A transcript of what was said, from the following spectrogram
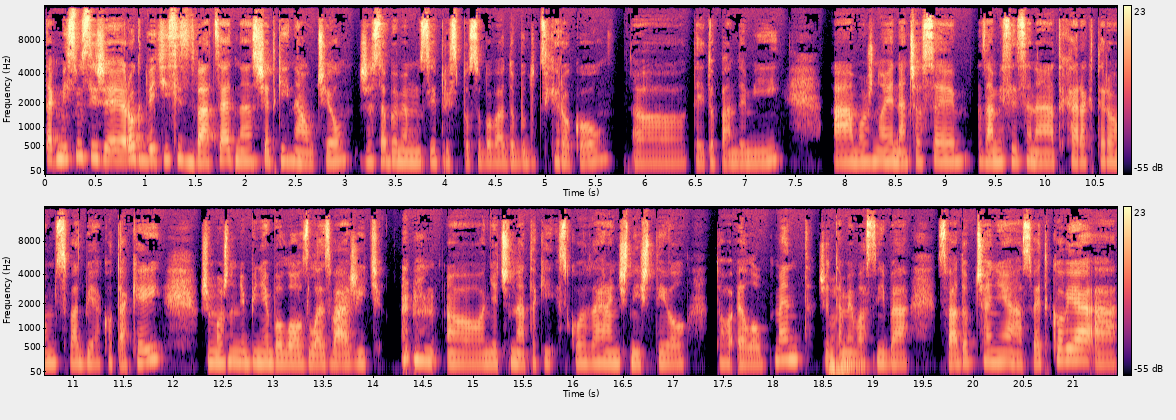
Tak myslím si, že rok 2020 nás všetkých naučil, že sa budeme musieť prispôsobovať do budúcich rokov uh, tejto pandémii. A možno je na čase zamyslieť sa nad charakterom svadby ako takej, že možno by nebolo zle zvážiť uh, niečo na taký skôr zahraničný štýl toho elopement, že tam je mhm. vlastne iba svadobčania a svetkovia. A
